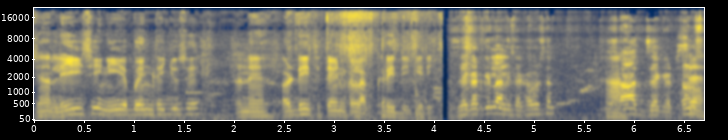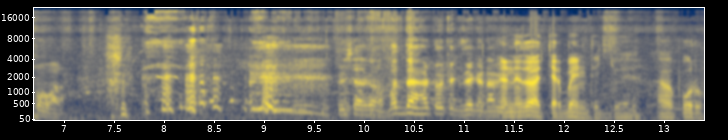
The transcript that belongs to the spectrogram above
જ્યાં લઈ છે ને એ બંધ થઈ ગયું છે અને અઢીથી ત્રણ કલાક ખરીદી કરી. જેકેટ કેટલા લીધા ખબર છે સાત જેકેટ ત્રણસો વાળા. કરો બધા હાટો એક જેકેટ આવી અને જો અત્યારે બંધ થઈ ગયું છે હવે પૂરું.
